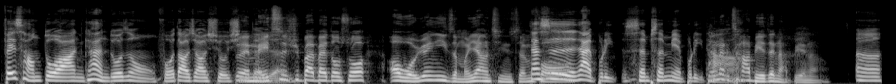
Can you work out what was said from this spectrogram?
非常多啊。你看很多这种佛道教修行对，每一次去拜拜都说哦，我愿意怎么样，请神。但是人家也不理神，神明也不理他。那个差别在哪边啊？呃，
